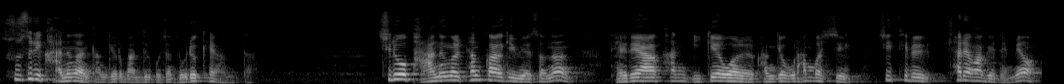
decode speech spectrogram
수술이 가능한 단계로 만들고자 노력해야 합니다. 치료 반응을 평가하기 위해서는 대략 한 2개월 간격으로 한 번씩 CT를 촬영하게 되며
